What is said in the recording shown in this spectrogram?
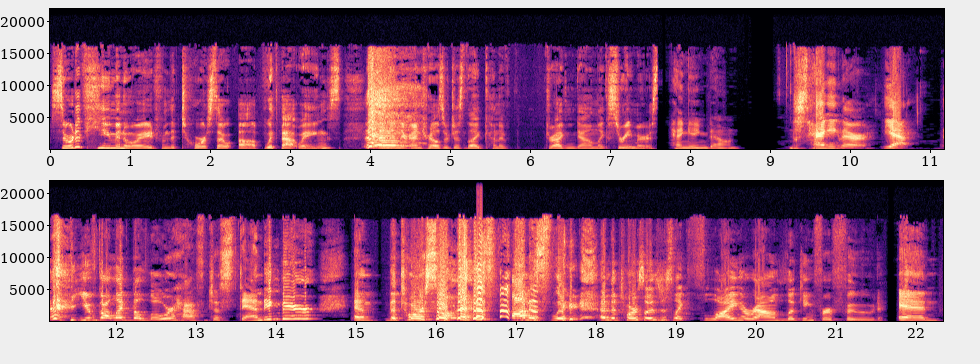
sort of humanoid from the torso up with bat wings, and then their entrails are just like kind of dragging down like streamers. Hanging down. Just hanging there. Yeah. You've got like the lower half just standing there, and the torso is honestly, and the torso is just like flying around looking for food. And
